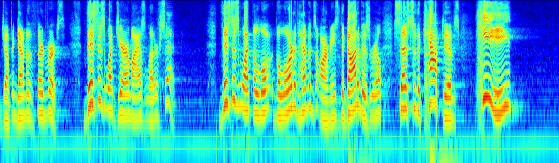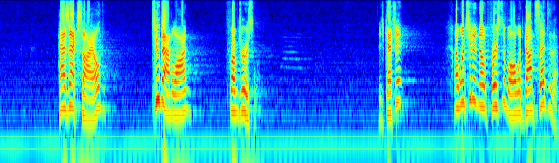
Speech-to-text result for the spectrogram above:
Jumping down to the third verse. This is what Jeremiah's letter said. This is what the Lord, the Lord of heaven's armies, the God of Israel, says to the captives He has exiled to Babylon from Jerusalem. Did you catch it? I want you to note, first of all, what God said to them.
